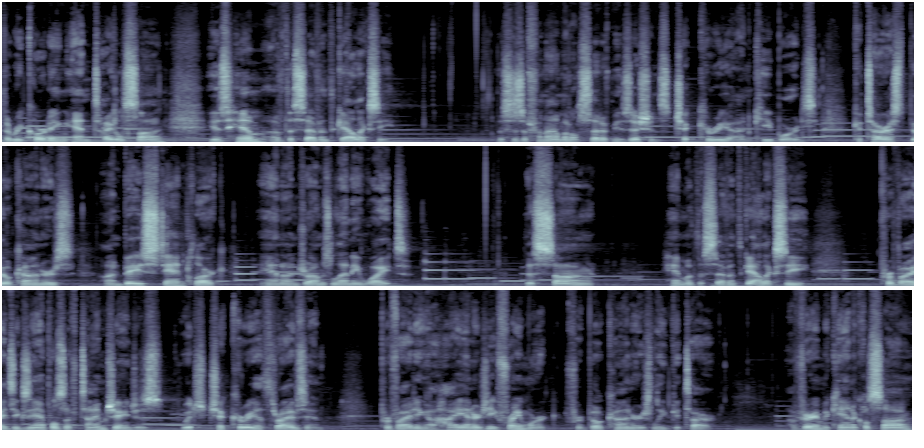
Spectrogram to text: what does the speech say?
The recording and title song is Hymn of the Seventh Galaxy. This is a phenomenal set of musicians Chick Corea on keyboards, guitarist Bill Connors, on bass Stan Clarke, and on drums Lenny White. This song, Hymn of the Seventh Galaxy, provides examples of time changes, which Chick Corea thrives in, providing a high energy framework for Bill Connors' lead guitar. A very mechanical song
